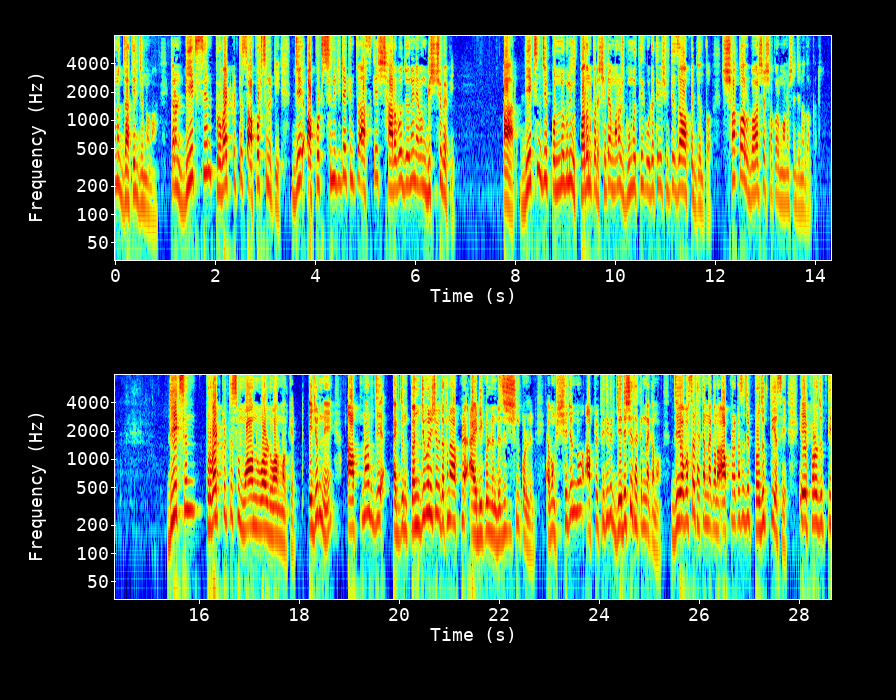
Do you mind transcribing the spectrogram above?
কোনো জাতির জন্য না। কারণ ডিএক্সএন প্রোভাইড করতেছে অপরচুনিটি যে অপরচুনিটিটা কিন্তু আজকে সার্বজনীন এবং বিশ্বব্যাপী। আর ডিএক্সএন যে পণ্যগুলি উৎপাদন করে, সেটা মানুষ ঘুমো থেকে, উঠে থেকে, শুইতে যাওয়া পর্যন্ত সকল বয়সের সকল মানুষের জন্য দরকার। ডিএক্সএন প্রোভাইড করতেছে ওয়ান ওয়ার্ল্ড ওয়ান মার্কেট এই জন্যে আপনার যে একজন কনজিউমার হিসেবে যখন আপনি আইডি করলেন রেজিস্ট্রেশন করলেন, এবং সেজন্য আপনি পৃথিবীর যে দেশে থাকেন না কেন, যে অবস্থায় থাকেন না কেন, আপনার কাছে যে প্রযুক্তি আছে এই প্রযুক্তি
